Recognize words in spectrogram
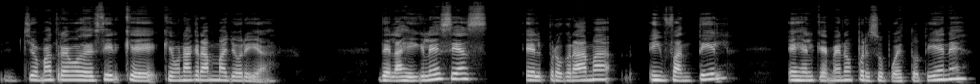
yo me atrevo a decir que, que una gran mayoría de las iglesias, el programa infantil es el que menos presupuesto tiene,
